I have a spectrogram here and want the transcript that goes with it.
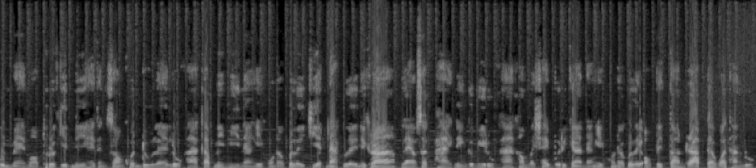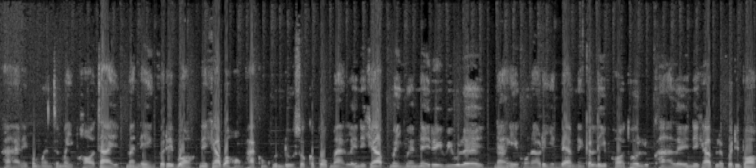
คุณแม่มอบธุรกิจนี้ให้ทั้งสองคนดูแลลูกค้ากับไม่มีนางเอกของเราก็เลยเครียดหนักเลยนะครับแล้วสักพักหนึ่งก็มีลูกค้าเข้ามาใช้บริการนางเอกของเราก็เลยออกไปต้อนรับ แต่ว่าทางลูกค้าเนี่ยก็เหมือนจะไม่พอใจ มันเองก็ได้บอกนะครับว่าห้องพักของคุณดูสกปรกมากเลยนะครับไม่เหมือนในรีวิวเลย นางเอกของเราได้ยินแบบนั้นก็รีบขอโทษลูกค้าเลยนะครับแล้วก็ได้บอก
